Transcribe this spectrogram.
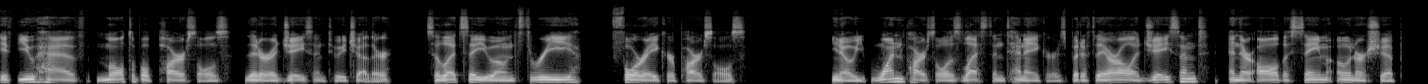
if you have multiple parcels that are adjacent to each other so let's say you own three four acre parcels you know one parcel is less than 10 acres but if they are all adjacent and they're all the same ownership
